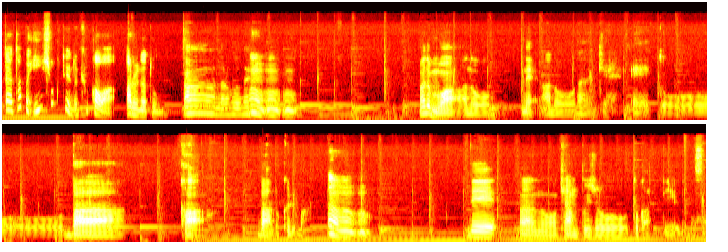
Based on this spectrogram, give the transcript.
だから多分飲食店の許可はあるんだと思うああなるほどね、うんうんうん。まあでもまああのねあのなんだっけ。えっ、とバーカー。バーの車。うんうんうん。であのキャンプ場とかっていうのもさ、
